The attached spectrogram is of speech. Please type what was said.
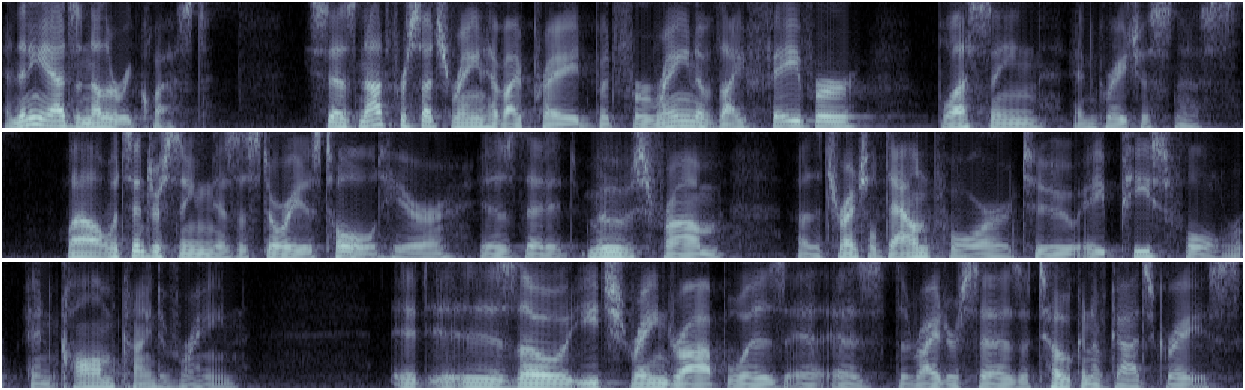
And then he adds another request. He says, Not for such rain have I prayed, but for rain of thy favor, blessing, and graciousness. Well, what's interesting as the story is told here is that it moves from uh, the torrential downpour to a peaceful and calm kind of rain. It is as though each raindrop was, as the writer says, a token of God's grace.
